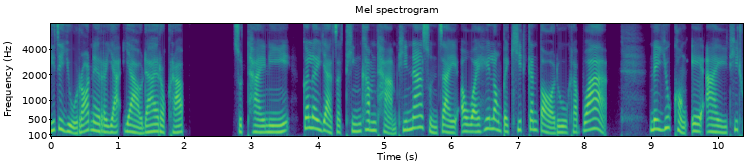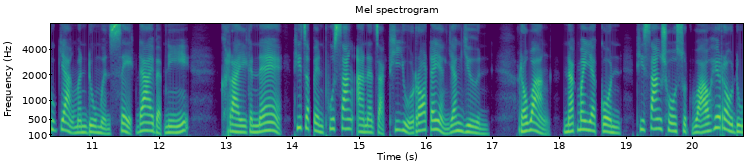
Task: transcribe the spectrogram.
ที่จะอยู่รอดในระยะยาวได้หรอกครับ สุดท้ายนี้ก็เลยอยากจะทิ้งคำถามที่น่าสนใจเอาไว้ให้ลองไปคิดกันต่อดูครับว่า ในยุคของ AI ที่ทุกอย่างมันดูเหมือนเสกได้แบบนี้ ใครกันแน่ที่จะเป็นผู้สร้างอาณาจักรที่อยู่รอดได้อย่างยั่งยืน ระหว่างนักมายากลที่สร้างโชว์สุดว้าวให้เราดู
